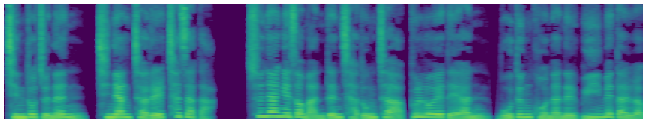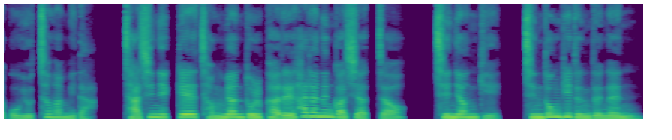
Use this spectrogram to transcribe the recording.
진도준은 진양철을 찾아가 순양에서 만든 자동차 아플로에 대한 모든 권한을 위임해달라고 요청합니다. 자신있게 정면 돌파를 하려는 것이었죠. 진영기, 진동기 등등은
